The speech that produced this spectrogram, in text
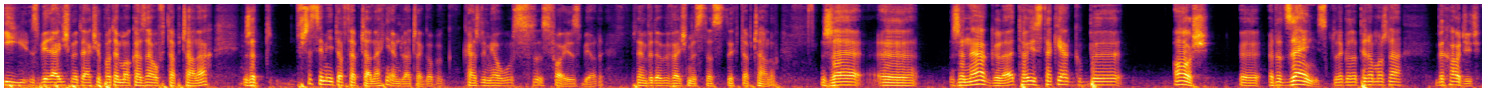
i zbieraliśmy to, jak się potem okazało, w tapczanach, że wszyscy mieli to w tapczanach. Nie wiem dlaczego, każdy miał swoje zbiory. Potem wydobywaliśmy to z tych tapczanów. Że, yy, że nagle to jest tak jakby oś, yy, rdzeń, z którego dopiero można wychodzić.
